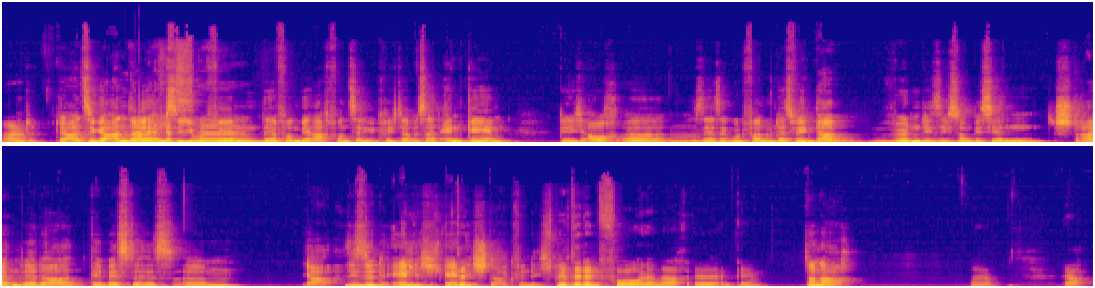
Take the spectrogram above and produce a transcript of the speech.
Ah, ja. Und der einzige andere jetzt, äh, MCU-Film, der von mir 8 von 10 gekriegt hat, ist halt Endgame, den ich auch äh, Mhm. sehr, sehr gut fand. Und deswegen, da würden die sich so ein bisschen streiten, wer da der Beste ist. Ähm, ja, sie sind ähnlich, Spielt der- ähnlich stark, finde ich. Spielt der denn vor oder nach äh, Endgame? Danach. Naja. Ja.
